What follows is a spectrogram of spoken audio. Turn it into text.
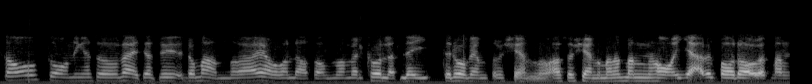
startordningen så vet jag att vi, de andra åren där så har man väl kollat lite då vem som känner, alltså känner man att man har en jävligt bra dag och att man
